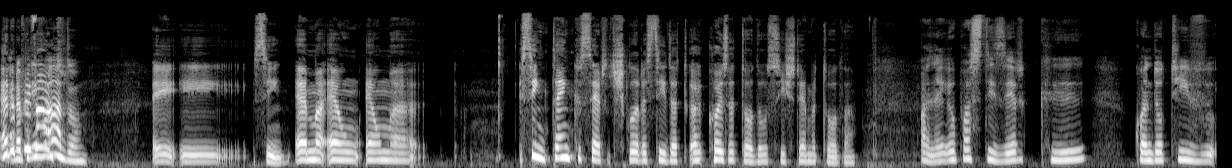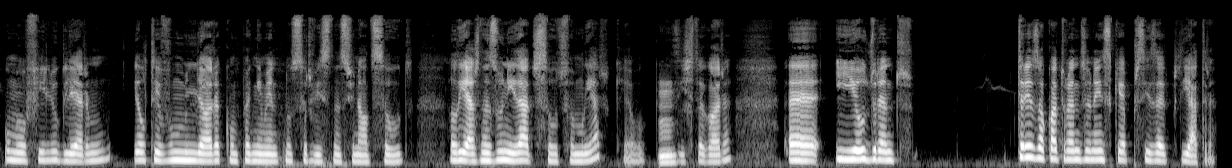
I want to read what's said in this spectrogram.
era, era privado. privado. E, e, sim, é uma, é, um, é uma. Sim, tem que ser esclarecida a coisa toda, o sistema todo. Olha, eu posso dizer que quando eu tive o meu filho, o Guilherme, ele teve o melhor acompanhamento no Serviço Nacional de Saúde, aliás, nas unidades de saúde familiar, que é o que hum. existe agora, uh, e eu durante três ou quatro anos eu nem sequer precisei de pediatra,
